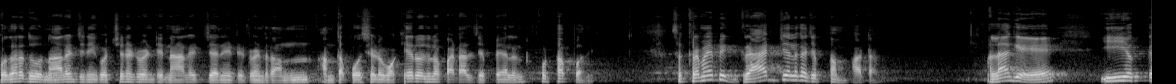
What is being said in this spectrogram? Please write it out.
కుదరదు నాలెడ్జ్ నీకు వచ్చినటువంటి నాలెడ్జ్ అనేటటువంటిది అన్ అంత పోసేయడం ఒకే రోజులో పాఠాలు చెప్పేయాలంటే తప్పు అది. సో క్రమేపీ గ్రాడ్యువల్గా చెప్తాం పాఠాలు. అలాగే ఈ యొక్క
